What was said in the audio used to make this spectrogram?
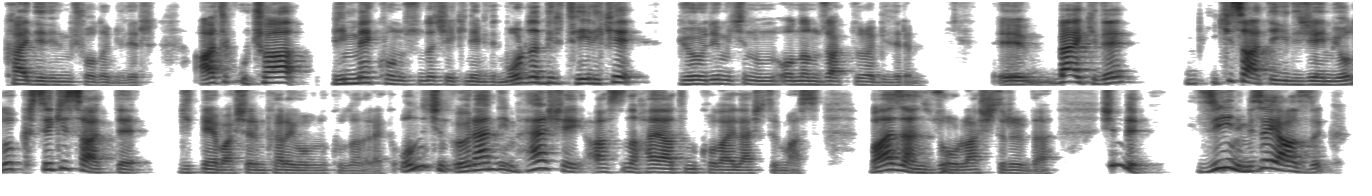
kaydedilmiş olabilir. Artık uçağa binmek konusunda çekinebilirim. Orada bir tehlike gördüğüm için ondan uzak durabilirim. E, belki de 2 saatte gideceğim yolu 48 saatte gitmeye başlarım karayolunu kullanarak. Onun için öğrendiğim her şey aslında hayatımı kolaylaştırmaz. Bazen zorlaştırır da. Şimdi zihnimize yazdık.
